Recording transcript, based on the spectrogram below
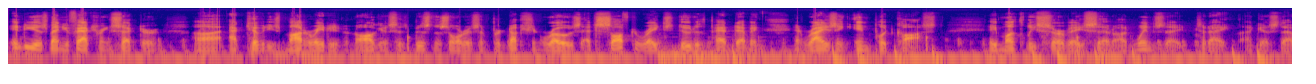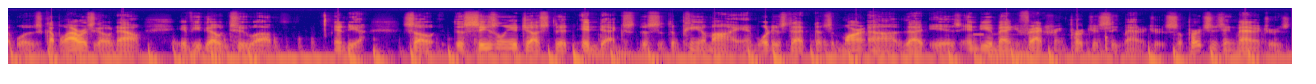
India's manufacturing sector uh, activities moderated in August as business orders and production rose at softer rates due to the pandemic and rising input costs. A monthly survey said on Wednesday, today, I guess that was a couple hours ago now, if you go to uh, India. So the seasonally adjusted index, this is the PMI, and what is that? That's a mar- uh, that is India Manufacturing Purchasing Managers. So purchasing managers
